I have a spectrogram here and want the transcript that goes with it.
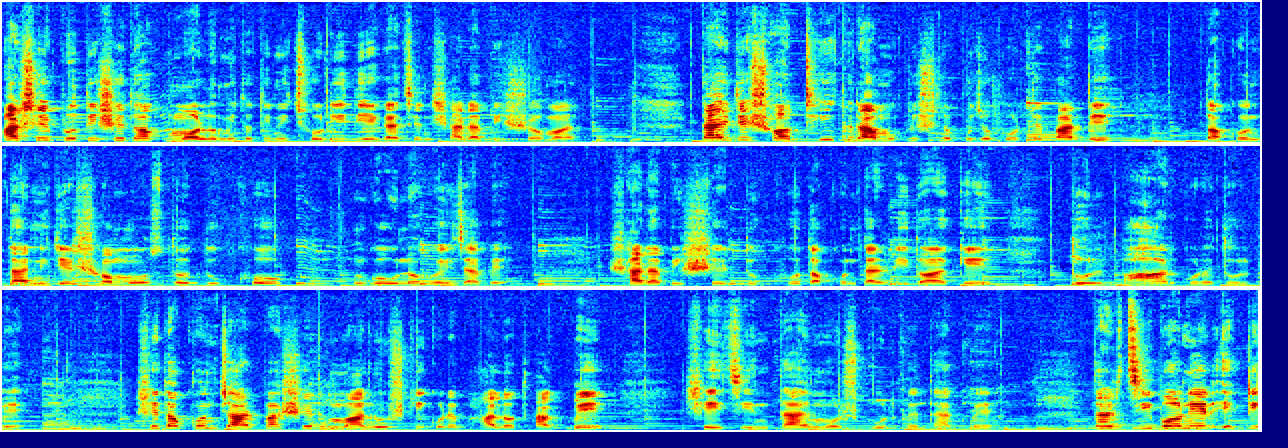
আর সেই প্রতিষেধক মলমই তো তিনি ছড়িয়ে দিয়ে গেছেন সারা বিশ্বময়। তাই যে সঠিক রামকৃষ্ণ পুজো করতে পারবে, তখন তার নিজের সমস্ত দুঃখ গৌণ হয়ে যাবে। সারা বিশ্বের দুঃখ তখন তার হৃদয়কে তোলপাড় করে তুলবে। সে তখন চারপাশের মানুষ কি করে ভালো থাকবে, সেই চিন্তায় মশগুল হয়ে থাকবে। তার জীবনের একটি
